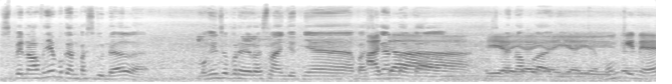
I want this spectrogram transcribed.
Spin off-nya bukan pas Gundala. Mungkin superhero selanjutnya pasti ada. kan bakal iya, spin off iya, lagi. iya, iya. Mungkin ya.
